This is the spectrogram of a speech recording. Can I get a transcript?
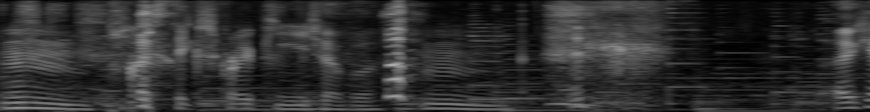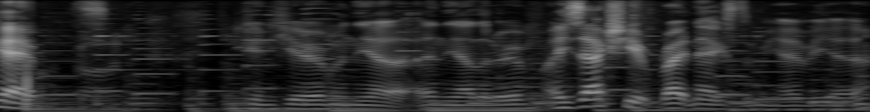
mmm, plastic scraping each other. Mmm. okay. You can hear him in the uh, in the other room. He's actually right next to me over here.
